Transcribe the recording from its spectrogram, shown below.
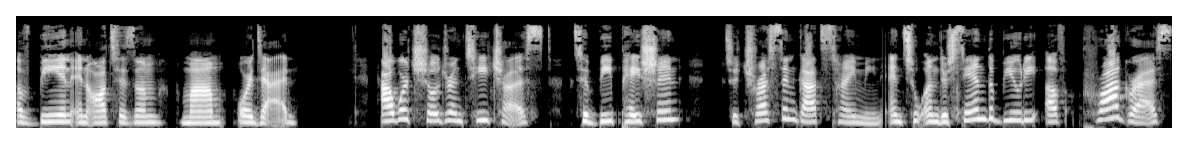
of being an autism mom or dad. Our children teach us to be patient to trust in God's timing, and to understand the beauty of progress,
